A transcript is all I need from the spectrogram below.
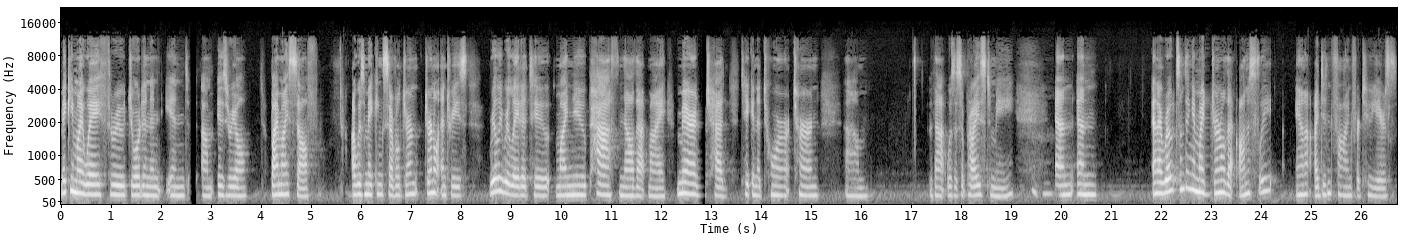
making my way through jordan and in um, israel by myself i was making several journal entries really related to my new path now that my marriage had taken a tor- turn um, that was a surprise to me mm-hmm. and and and i wrote something in my journal that honestly anna i didn't find for two years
